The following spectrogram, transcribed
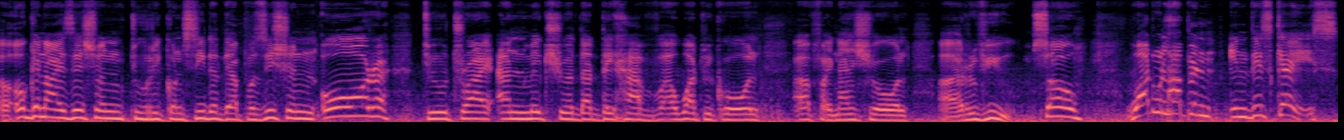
uh, organization to reconsider their position or to try and make sure that they have uh, what we call a financial review. So, what will happen in this case?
